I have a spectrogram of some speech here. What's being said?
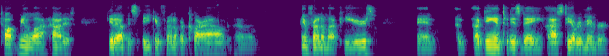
taught me a lot how to get up and speak in front of a crowd, um, in front of my peers. And, and, again, to this day, I still remember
